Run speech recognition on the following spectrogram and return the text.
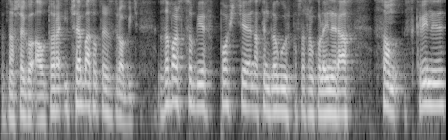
z naszego autora i trzeba to też zrobić. Zobacz sobie w poście na tym blogu, już powtarzam kolejny raz, są screeny,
